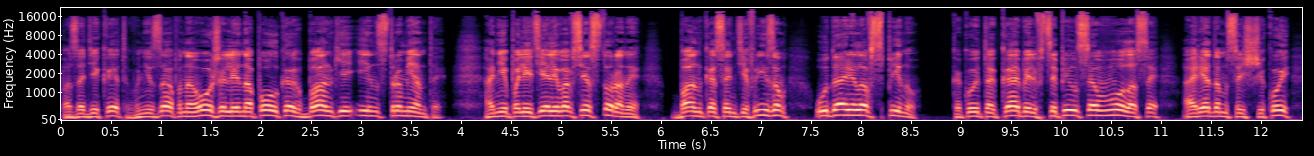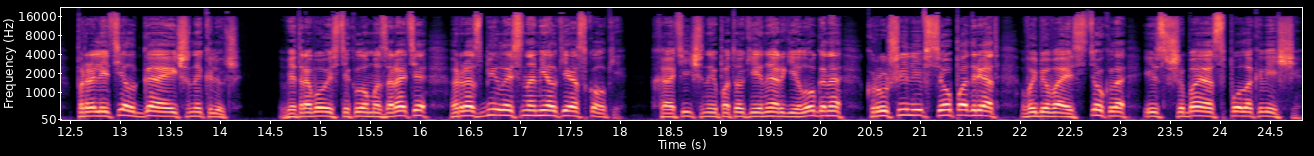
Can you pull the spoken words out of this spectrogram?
Позади Кэт внезапно ожили на полках банки и инструменты. Они полетели во все стороны. Банка с антифризом ударила в спину. Какой-то кабель вцепился в волосы, а рядом со щекой пролетел гаечный ключ. Ветровое стекло Мазерати разбилось на мелкие осколки. Хаотичные потоки энергии Логана крушили все подряд, выбивая стекла и сшибая с полок вещи.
